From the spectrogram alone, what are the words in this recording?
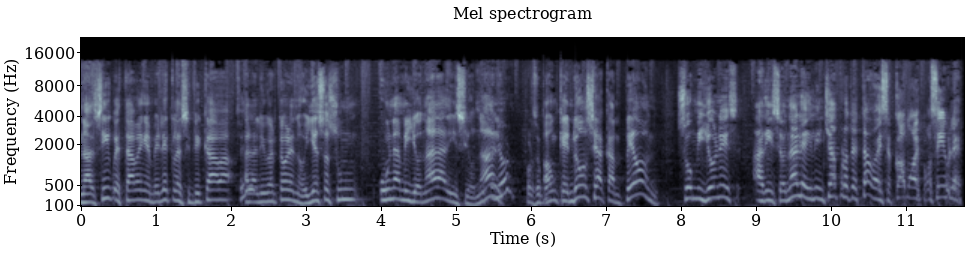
Nasib estaba en MLE clasificaba a la Libertadores, no. Y eso es un, una millonada adicional. Señor, por supuesto. Aunque no sea campeón son millones adicionales y el hinchada protestaba, dice, ¿cómo es posible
